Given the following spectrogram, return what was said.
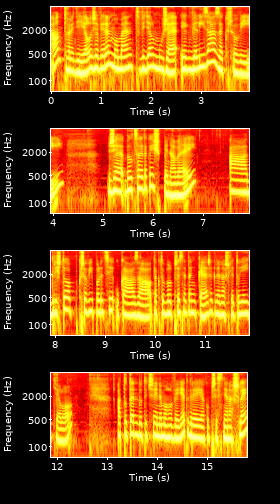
A on tvrdil, že v jeden moment viděl muže, jak vylízá ze křoví, že byl celý takový špinavý a když to křoví policii ukázal, tak to byl přesně ten keř, kde našli to její tělo. A to ten dotyčný nemohl vědět, kde je jako přesně našli.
